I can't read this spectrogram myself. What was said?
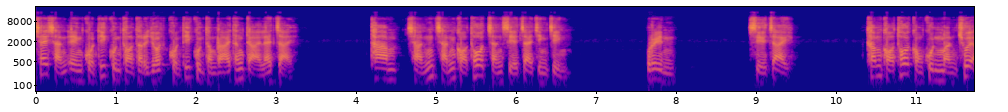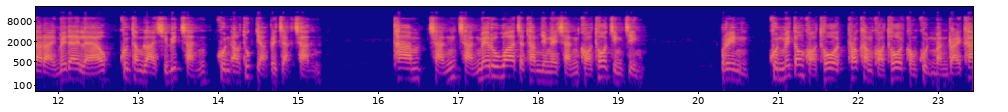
ใช่ฉันเองคนที่คุณทรทรยศคนที่คุณทำร้ายทั้งกายและใจทามฉันฉันขอโทษฉันเสียใจจริง ๆ ริน เสียใจคำขอโทษของคุณมันช่วยอะไรไม่ได้แล้ว คุณทำลายชีวิตฉัน คุณเอาทุกอย่างไปจากฉันทามฉัน ฉันไม่รู้ว่าจะทำยังไงฉันขอโทษจริง ๆ ริน คุณไม่ต้องขอโทษ เพราะคำขอโทษของคุณมันไร้ค่า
